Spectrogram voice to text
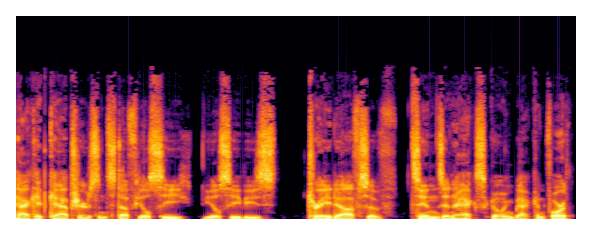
packet captures and stuff, you'll see you'll see these trade offs of SYNs and ACKs going back and forth.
